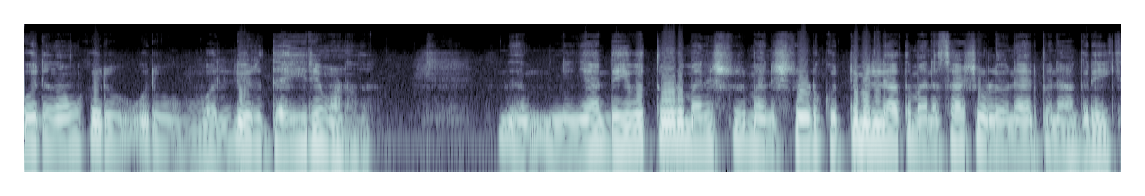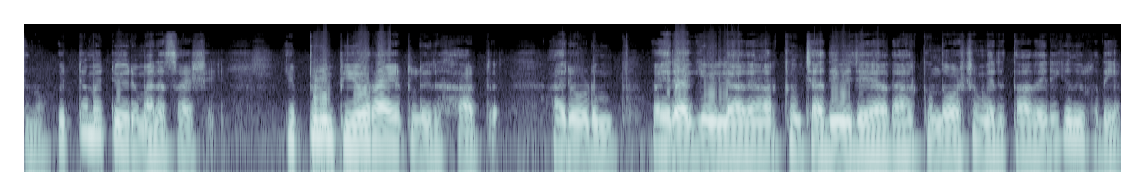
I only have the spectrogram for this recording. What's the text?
ഒരു നമുക്കൊരു ഒരു വലിയൊരു ധൈര്യമാണത്. ഞാൻ ദൈവത്തോട് മനുഷ്യർ മനുഷ്യരോടും കുറ്റമില്ലാത്ത മനസാക്ഷിയുള്ളവനായിരിക്കാൻ ആഗ്രഹിക്കുന്നു. കുറ്റമറ്റ ഒരു മനസാക്ഷി. എപ്പോഴും പ്യുവറായിട്ടുള്ളൊരു ഹാർട്ട് ആരോടും വൈരാഗ്യമില്ലാതെ ആർക്കും ചതിവ് ചെയ്യാതെ ആർക്കും ദോഷം വരുത്താതെ ഇരിക്കുന്ന ഹൃദയം.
